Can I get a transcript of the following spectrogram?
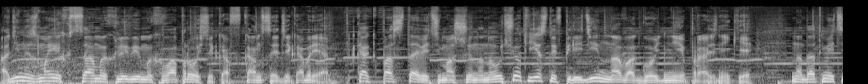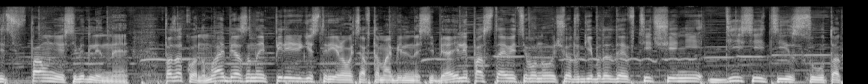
Один из моих самых любимых вопросиков в конце декабря. Как поставить машину на учет, если впереди новогодние праздники? Надо отметить, вполне себе длинные. По закону мы обязаны перерегистрировать автомобиль на себя или поставить его на учет в ГИБДД в течение 10 суток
